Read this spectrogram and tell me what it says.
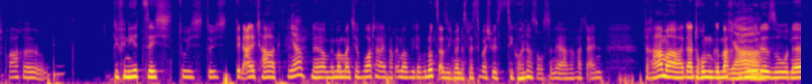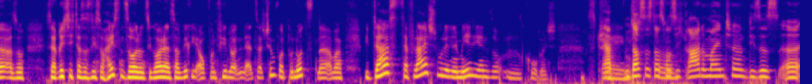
Sprache definiert sich durch, durch den Alltag. ja. Ne? Und wenn man manche Worte einfach immer wieder benutzt, also ich meine, das beste Beispiel ist Zigeunersoße, ne? Also was ein Drama da drum gemacht Ja. wurde, so, ne? Also ist ja richtig, dass es nicht so heißen soll und Zigeuner ist halt wirklich auch von vielen Leuten als Schimpfwort benutzt, ne? Aber wie das zerfleischt wurde in den Medien, so, mh, komisch. Ja, Strange. und das ist das, so. was ich gerade meinte. Dieses, äh,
